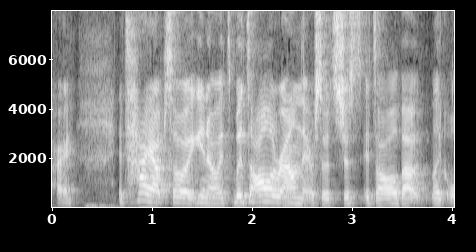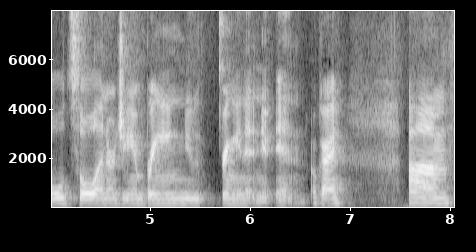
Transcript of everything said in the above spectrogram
okay. It's high up so you know it's it's all around there so it's just it's all about like old soul energy and bringing new bringing it new in okay? Um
